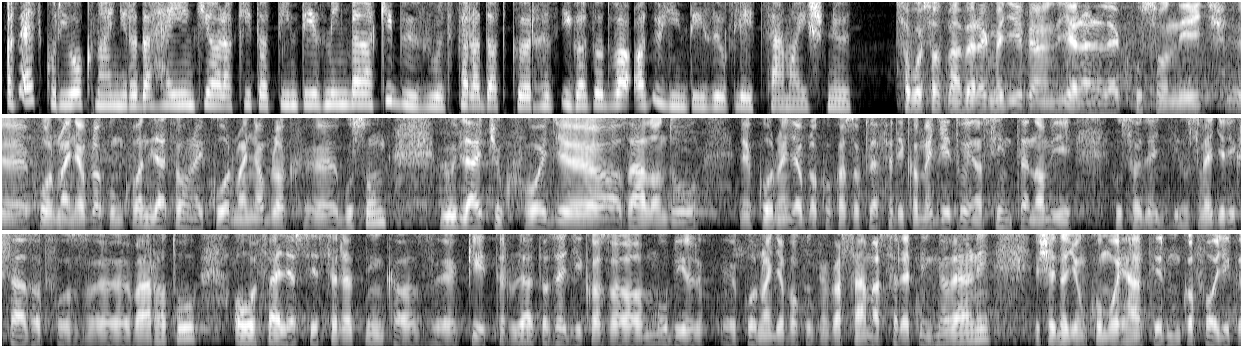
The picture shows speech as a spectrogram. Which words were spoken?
Az egykori okmányiroda helyén kialakított intézményben a kibővült feladatkörhöz igazodva az ügyintézők létszáma is nőtt szabolcs már Bereg megyében jelenleg 24 kormányablakunk van, illetve van egy kormányablak buszunk. Mi úgy látjuk, hogy az állandó kormányablakok azok lefedik a megyét olyan szinten, ami 21. 21. századhoz várható. Ahol fejlesztést szeretnénk, az két terület. Az egyik az a mobil kormányablakoknak a számát szeretnénk növelni, és egy nagyon komoly háttérmunka folyik,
